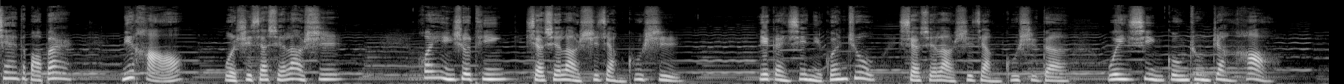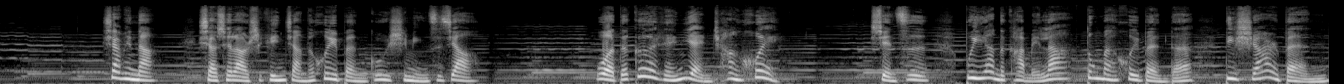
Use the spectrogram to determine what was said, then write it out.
亲爱的宝贝儿，你好，我是小雪老师，欢迎收听小雪老师讲故事，也感谢你关注小雪老师讲故事的微信公众账号。下面呢，小雪老师给你讲的绘本故事名字叫《我的个人演唱会》，选自《不一样的卡梅拉》动漫绘本的第十二本。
